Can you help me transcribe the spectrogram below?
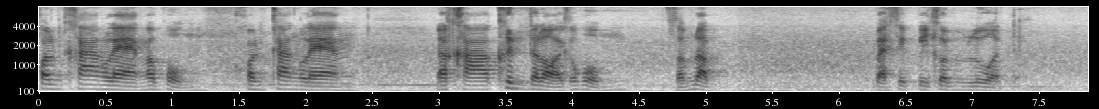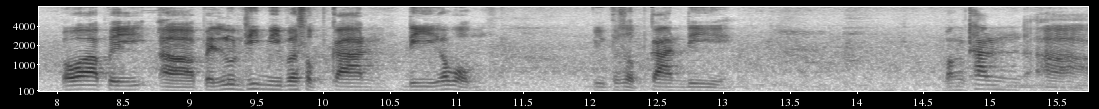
ค่อนข้างแรงครับผม ค่อนข้างแรง ราคาขึ้นตลอดครับผมสำหรับ 80 ปีกรมตำรวจ เพราะว่าเป็นอ่าเป็นรุ่นที่มีประสบการณ์ ดีครับผม มีประสบการณ์ดี บางท่านอ่า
